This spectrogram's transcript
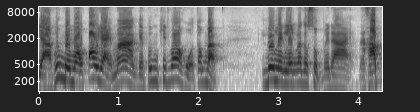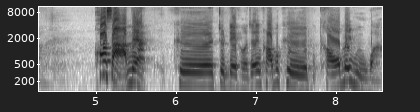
อย่าเพิ่งไปมองเป้าใหญ่มาก อย่าเพิ่งคิดว่าโหต้องแบบเรื่องเล็กๆเราจะสุขไม่ได้นะครับ ข้อ 3 เนี่ย คือจุดเด่นของเจนครอปก็คือเขาไม่หวือหวา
